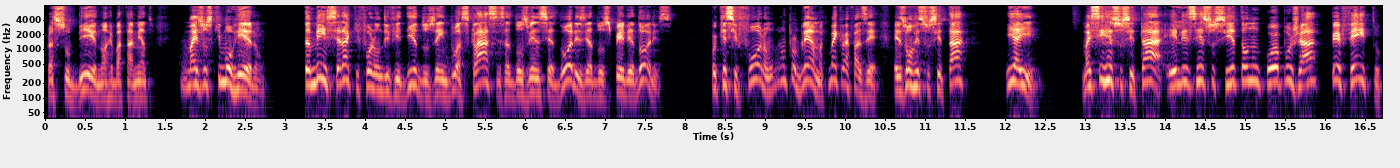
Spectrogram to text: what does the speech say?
para subir no arrebatamento, mas os que morreram. Também será que foram divididos em duas classes, a dos vencedores e a dos perdedores? Porque se foram, é um problema. Como é que vai fazer? Eles vão ressuscitar? E aí? Mas se ressuscitar, eles ressuscitam num corpo já perfeito,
